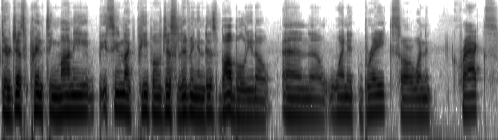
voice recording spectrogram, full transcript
they're just printing money. It seems like people just living in this bubble, you know. And uh, when it breaks or when it cracks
